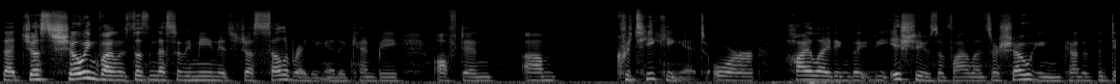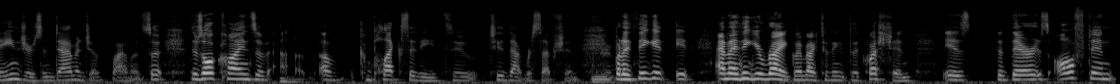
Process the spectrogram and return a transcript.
That just showing violence doesn't necessarily mean it's just celebrating it. It can be often um, critiquing it or highlighting the, the issues of violence or showing kind of the dangers and damage of violence. So there's all kinds of of complexity to to that reception. Yeah. But I think it, it and I think you're right, going back to the, the question, is that there is often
